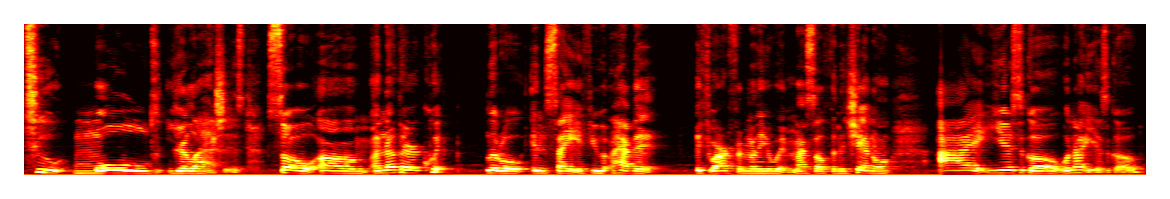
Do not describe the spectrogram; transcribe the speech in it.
to mold your lashes. So um another quick little insight if you haven't if you are familiar with myself and the channel I years ago, well not years ago,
